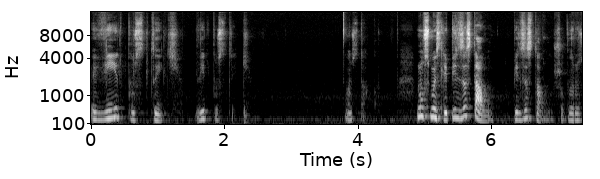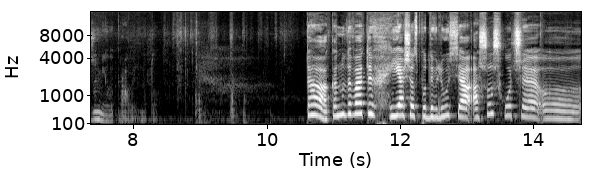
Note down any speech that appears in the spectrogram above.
відпустити. Відпустити. Ось так. Ну, в смислі, під заставу. Під заставу, щоб ви розуміли правильно то. Так, а ну давайте я зараз подивлюся, а що ж хоче е,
